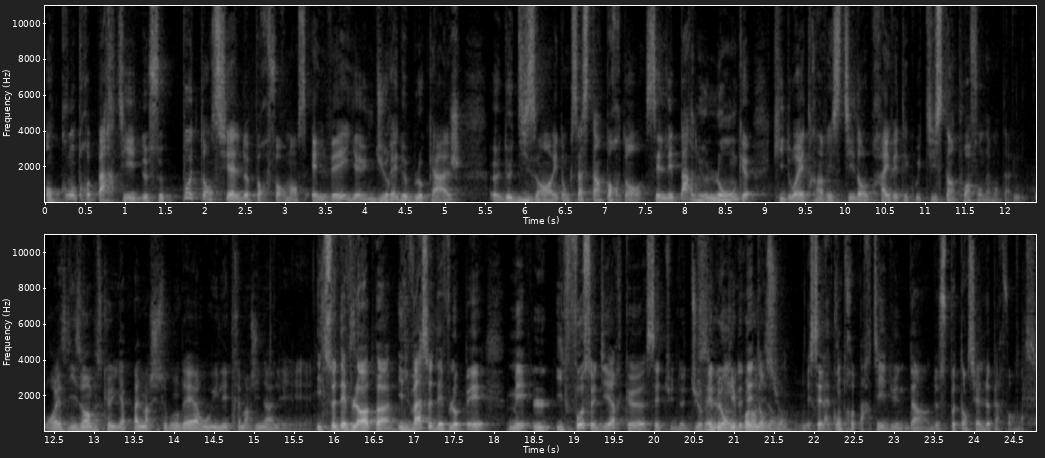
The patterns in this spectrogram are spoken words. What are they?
en contrepartie de ce potentiel de performance élevé, il y a une durée de blocage euh, de 10 ans. Et donc ça, c'est important. C'est l'épargne longue qui doit être investie dans le private equity. C'est un point fondamental. On reste 10 ans parce qu'il n'y a pas de marché secondaire où il est très marginal. Et... Il se développe, il va se développer, mais il faut se dire que c'est une durée longue de détention. Et c'est la contrepartie de ce potentiel de performance.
